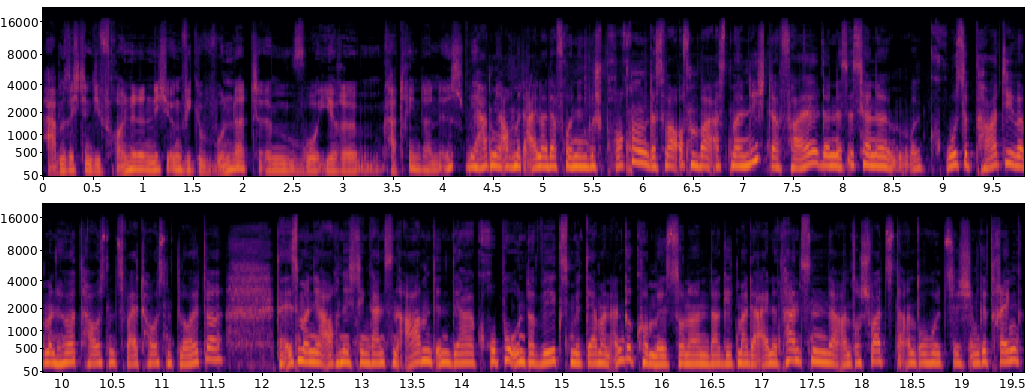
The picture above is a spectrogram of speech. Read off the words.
Haben sich denn die Freundinnen nicht irgendwie gewundert, ähm, wo ihre Katrin dann ist? Wir haben ja auch mit einer der Freundinnen gesprochen. Das war offenbar erstmal nicht der Fall, denn es ist ja eine große Party, wenn man hört 1000, 2000 Leute. Da ist man ja auch nicht den ganzen Abend in der Gruppe unterwegs, mit der man angekommen ist, sondern da geht mal der eine tanzen, der andere schwatzt, der andere holt sich ein Getränk.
